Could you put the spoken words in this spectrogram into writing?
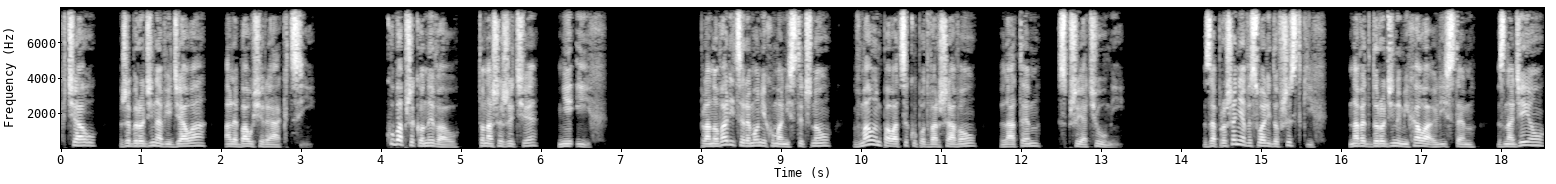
Chciał, żeby rodzina wiedziała, ale bał się reakcji. Kuba przekonywał, to nasze życie, nie ich. Planowali ceremonię humanistyczną w małym pałacyku pod Warszawą, latem, z przyjaciółmi. Zaproszenia wysłali do wszystkich, nawet do rodziny Michała listem, z nadzieją,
